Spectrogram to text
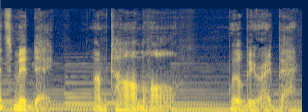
It's midday. I'm Tom Hall. We'll be right back.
